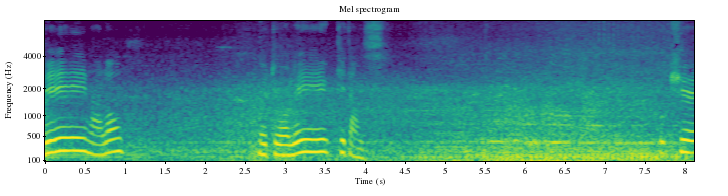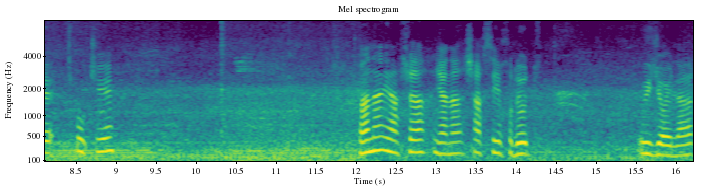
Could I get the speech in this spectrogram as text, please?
Bemalol o'tib olib ketamiz. Kishi tikuvchi mana yaxshi yana shaxsiy hudud. Uy joylar.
